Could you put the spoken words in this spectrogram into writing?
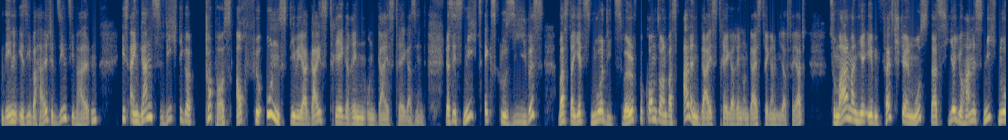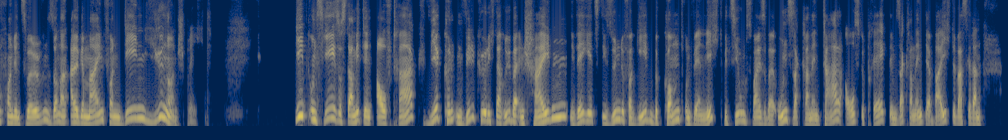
denen ihr sie behaltet, sind sie behalten, ist ein ganz wichtiger Topos auch für uns, die wir ja Geistträgerinnen und Geistträger sind. Das ist nichts Exklusives, was da jetzt nur die zwölf bekommen, sondern was allen Geistträgerinnen und Geistträgern widerfährt. Zumal man hier eben feststellen muss, dass hier Johannes nicht nur von den Zwölfen, sondern allgemein von den Jüngern spricht gibt uns Jesus damit den Auftrag, wir könnten willkürlich darüber entscheiden, wer jetzt die Sünde vergeben bekommt und wer nicht, beziehungsweise bei uns sakramental ausgeprägt im Sakrament der Beichte, was ja dann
